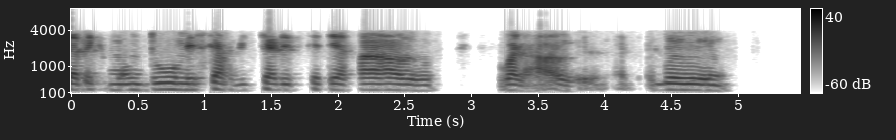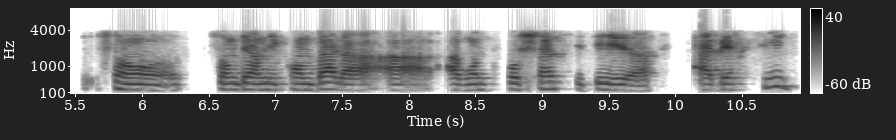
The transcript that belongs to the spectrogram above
avec mon dos, mes cervicales, etc. euh, voilà, le, son, son dernier combat là, à- avant le prochain, c'était à Bercy.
